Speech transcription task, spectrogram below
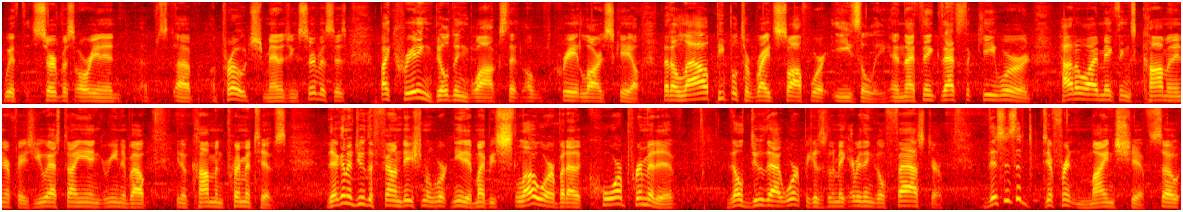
with service-oriented uh, approach, managing services, by creating building blocks that create large scale, that allow people to write software easily. And I think that's the key word. How do I make things common interface? You asked Diane Greene about you know, common primitives. They're going to do the foundational work needed. It might be slower, but at a core primitive, they'll do that work because it's going to make everything go faster. This is a different mind shift. So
